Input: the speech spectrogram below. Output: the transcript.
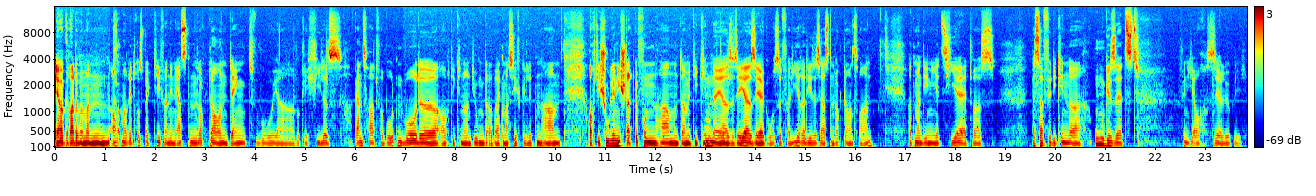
Ja, gerade wenn man auch mal retrospektiv an den ersten Lockdown denkt, wo ja wirklich vieles ganz hart verboten wurde, auch die Kinder- und Jugendarbeit massiv gelitten haben, auch die Schule nicht stattgefunden haben und damit die Kinder ja, ja sehr, sehr große Verlierer dieses ersten Lockdowns waren, hat man denen jetzt hier etwas besser für die Kinder umgesetzt. Finde ich auch sehr löblich.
